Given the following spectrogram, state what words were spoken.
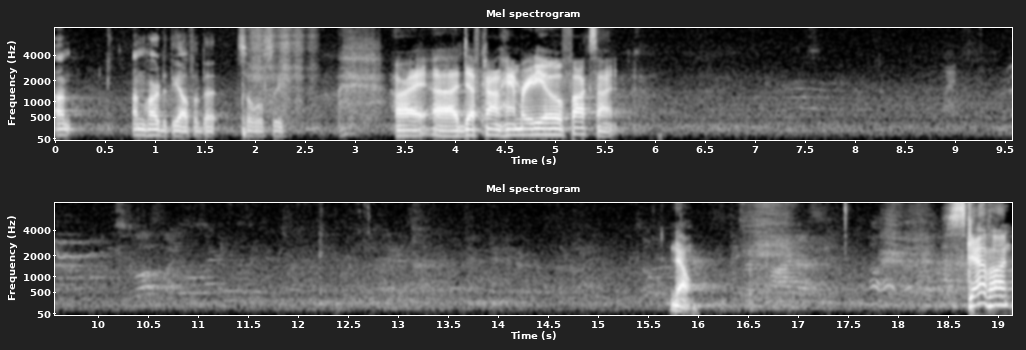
I'm, I'm hard at the alphabet, so we'll see. All right, uh, DEF CON ham radio Fox Hunt. No. Scav hunt.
